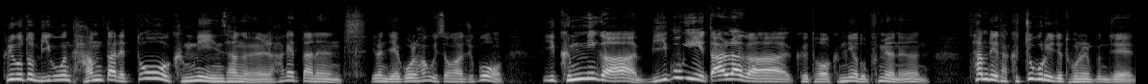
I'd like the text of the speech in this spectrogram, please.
그리고 또 미국은 다음 달에 또 금리 인상을 하겠다는 이런 예고를 하고 있어가지고 이 금리가 미국이 달러가 그 더 금리가 높으면은 사람들이 다 그쪽으로 이제 돈을 이제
